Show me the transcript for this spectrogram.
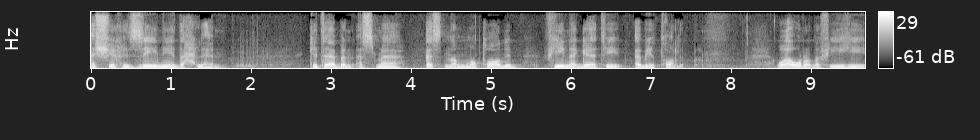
الشيخ الزيني دحلان. كتابا أسماه أسنى المطالب في نجاة أبي طالب. وأورد فيه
